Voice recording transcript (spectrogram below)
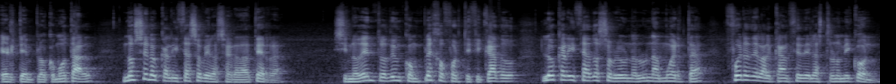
El templo como tal no se localiza sobre la Sagrada Terra, sino dentro de un complejo fortificado localizado sobre una luna muerta fuera del alcance del Astronomicon,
